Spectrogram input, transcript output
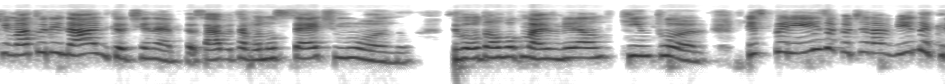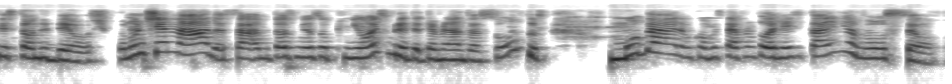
Que maturidade que eu tinha na época, sabe? Eu tava no sétimo ano. Se voltar um pouco mais, Mirella no quinto ano. Que experiência que eu tinha na vida cristã de Deus. Tipo, não tinha nada, sabe? Então, as minhas opiniões sobre determinados assuntos mudaram. Como o Stefano falou, a gente está em evolução.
